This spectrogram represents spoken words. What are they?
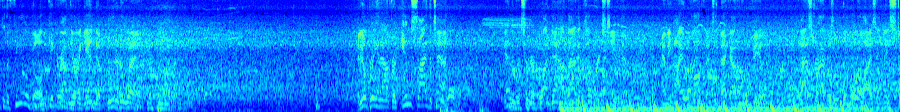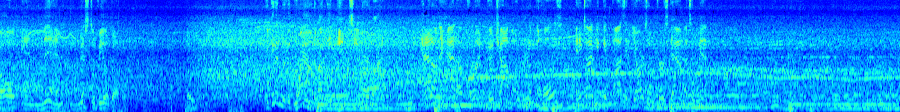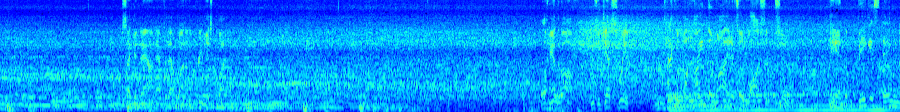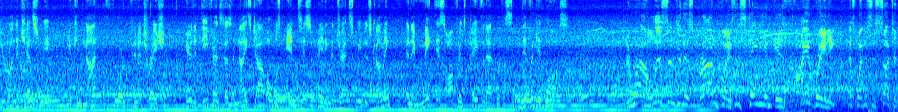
After the field goal, the kicker out there again to boot it away. And he'll bring it out from inside the 10. And the returner brought down by the coverage team there. And the Iowa offense is back out on the field. The last drive was a little demoralizing. They stalled and then missed a field goal. They get into the ground about the 18-yard line. Hat on the hat up front. Good job opening up the holes. Anytime you can get positive yards on first down, that's a win. Second down after that run on the previous play. Ball handed off. Here's a jet sweep. Tackled behind the line. It's a loss of two. Man, the biggest thing when you run the jet sweep, you cannot afford penetration. Here the defense does a nice job almost anticipating the jet sweep is coming, and they make this offense pay for that with a significant loss. And wow, listen to this crowd noise. This stadium is vibrating. That's why this is such a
